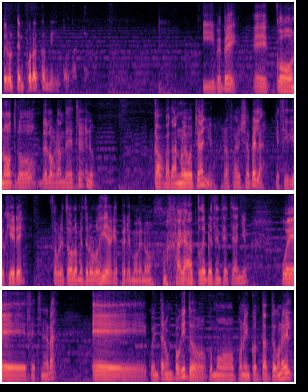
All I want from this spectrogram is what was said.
pero el temporal también es importante. Y Pepe, eh, con otro de los grandes estrenos, capatán nuevo este año, Rafael Chapela, que si Dios quiere, sobre todo la meteorología, que esperemos que no haga acto de presencia este año, pues se estrenará. Eh, cuéntanos un poquito cómo os en contacto con él,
